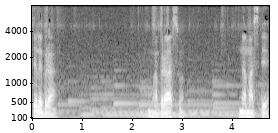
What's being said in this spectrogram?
Celebrar. Um abraço. Namastê.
